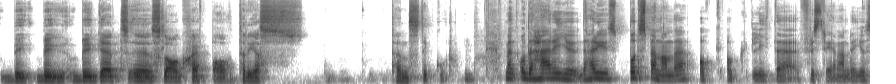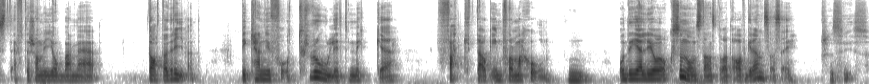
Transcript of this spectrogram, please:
by, by, bygga ett eh, slagskepp av tre tändstickor. Men, och det här är ju, det här är ju både spännande och, och lite frustrerande just eftersom vi jobbar med datadrivet. Vi kan ju få otroligt mycket fakta och information. Mm. Och det gäller ju också någonstans då att avgränsa sig. Precis.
